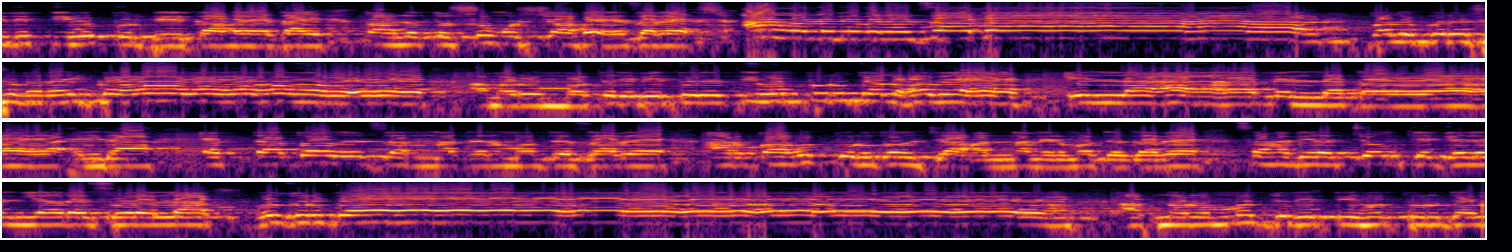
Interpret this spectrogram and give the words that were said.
যদি তিহত্তর ফিরকা হয়ে যায়, তাহলে তো সমস্যা হয়ে যাবে। আল্লাহ নবী বলেন, সাহাবা ভালো করে শুনে রাখো আমার উম্মতের ভিতরে তিহত্তর দল হবে। ইল্লা একটা দল জান্নাতের মধ্যে যাবে আর বাহাত্তর দল জাহান্নামের মধ্যে যাবে। সাহাবীরা চমকে গেলেন, ইয়া রাসূলুল্লাহ, হুজুর গো, আপনার উম্মত যদি তিহত্তর দল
